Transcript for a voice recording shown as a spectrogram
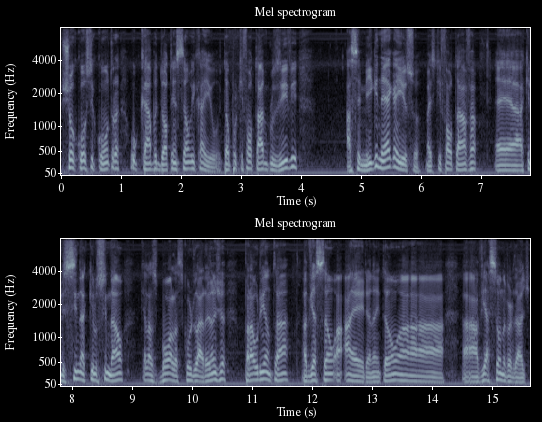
chocou-se contra o cabo de alta tensão e caiu. Então, porque faltava, inclusive, A CEMIG nega isso, mas que faltava é, aquele, aquele sinal, aquelas bolas cor de laranja para orientar a aviação aérea, né? Então, a, a, aviação, na verdade.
